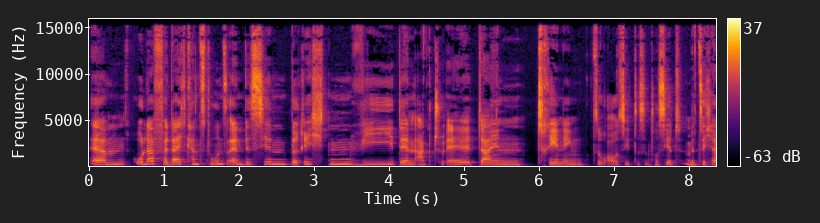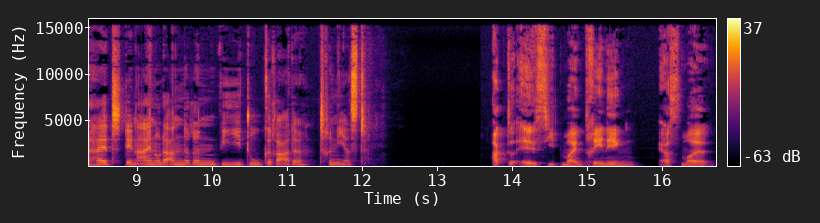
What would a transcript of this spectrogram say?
Ähm, Olaf, vielleicht kannst du uns ein bisschen berichten, wie denn aktuell dein Training so aussieht. Das interessiert mit Sicherheit den einen oder anderen, wie du gerade trainierst. Aktuell sieht mein Training erstmal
